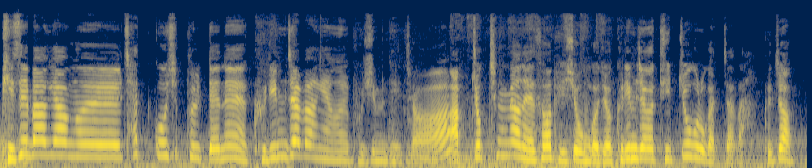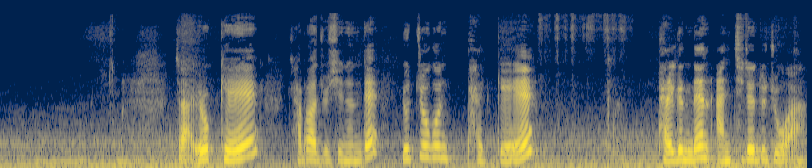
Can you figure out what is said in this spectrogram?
빛의 방향을 찾고 싶을 때는 그림자 방향을 보시면 되죠. 앞쪽 측면에서 빛이 온 거죠. 그림자가 뒤쪽으로 갔잖아. 그죠? 자, 이렇게 잡아주시는데, 이쪽은 밝게, 밝은 데는 안 칠해도 좋아.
